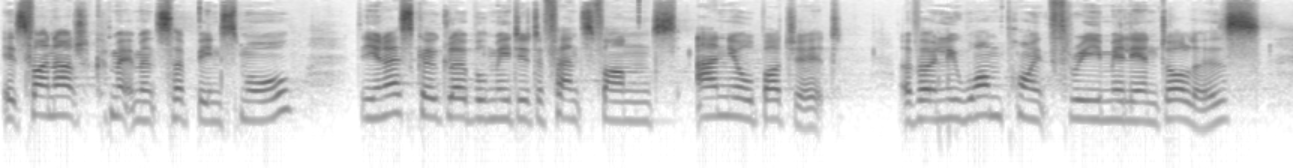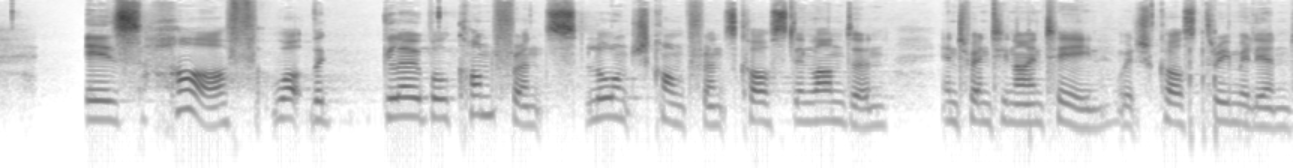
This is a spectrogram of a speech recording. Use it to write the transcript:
Its financial commitments have been small. The UNESCO Global Media Defence Fund's annual budget of only $1.3 million is half what the global conference, launch conference, cost in London in 2019, which cost 3 million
